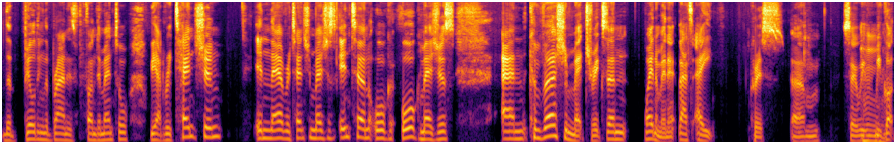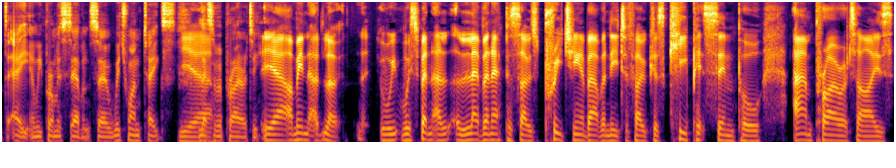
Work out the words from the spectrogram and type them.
The building the brand is fundamental. We had retention, in there, retention measures, internal org, org, measures, and conversion metrics. And wait a minute, that's eight. Chris. Um, so we, mm. we got to eight and we promised seven. So which one takes yeah. less of a priority? Yeah, I mean, uh, look, we, we spent 11 episodes preaching about the need to focus, keep it simple and prioritize.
